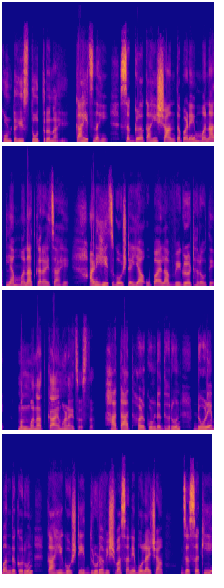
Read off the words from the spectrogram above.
कोणतंही स्तोत्र नाही. काहीच नाही. सगळं काही शांतपणे मनातल्या मनात करायचं आहे. आणि हीच गोष्ट या उपायाला वेगळं ठरवते. मग मनात काय म्हणायचं असतं? हातात हळकुंड धरून डोळे बंद करून काही गोष्टी दृढ विश्वासाने बोलायच्या. जसं की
